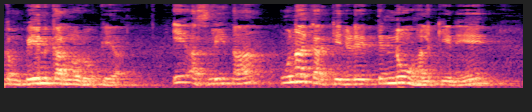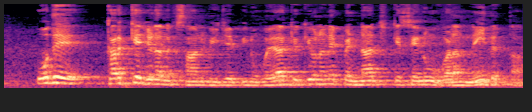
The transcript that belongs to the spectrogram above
ਕੰਪੇਨ ਕਰਨ ਨੂੰ ਰੋਕਿਆ। ਇਹ ਅਸਲੀ ਤਾਂ ਉਹਨਾਂ ਕਰਕੇ ਜਿਹੜੇ ਤਿੰਨੋਂ ਹਲਕੇ ਨੇ, ਉਹਦੇ ਕਰਕੇ ਜਿਹੜਾ ਨੁਕਸਾਨ ਬੀਜੇਪੀ ਨੂੰ ਹੋਇਆ, ਕਿਉਂਕਿ ਉਹਨਾਂ ਨੇ ਪਿੰਡਾਂ 'ਚ ਕਿਸੇ ਨੂੰ ਵੜਨ ਨਹੀਂ ਦਿੱਤਾ।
